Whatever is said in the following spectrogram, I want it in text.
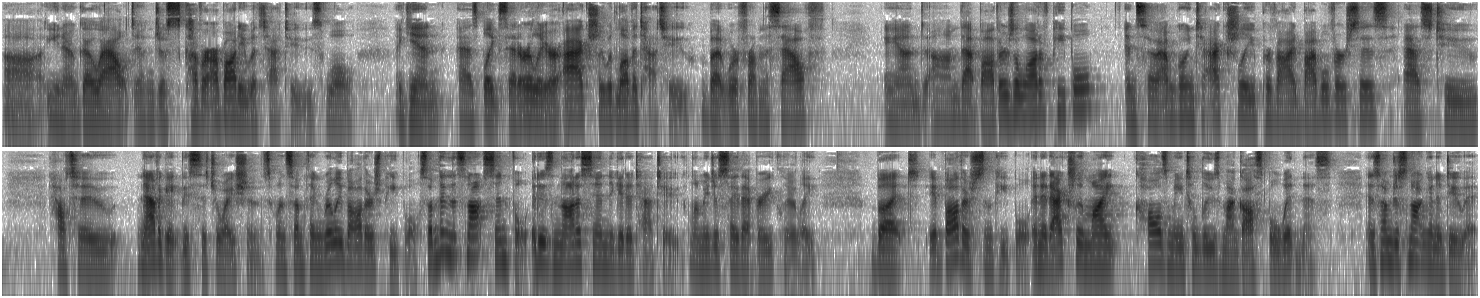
uh, you know, go out and just cover our body with tattoos? Well, again, as Blake said earlier, I actually would love a tattoo, but we're from the South and um, that bothers a lot of people. And so I'm going to actually provide Bible verses as to how to navigate these situations when something really bothers people, something that's not sinful. It is not a sin to get a tattoo. Let me just say that very clearly. But it bothers some people, and it actually might cause me to lose my gospel witness. And so I'm just not going to do it.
